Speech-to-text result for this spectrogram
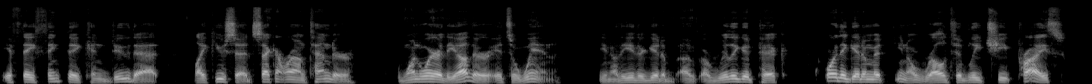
If they think they can do that, like you said, second round tender, one way or the other, it's a win. You know, they either get a, a, a really good pick or they get him at you know relatively cheap price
